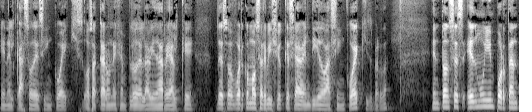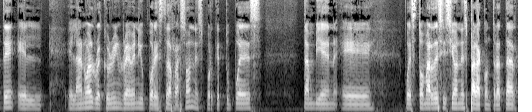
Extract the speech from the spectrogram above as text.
en el caso de 5X o sacar un ejemplo de la vida real que de software como servicio que se ha vendido a 5X, ¿verdad? Entonces es muy importante el, el annual recurring revenue por estas razones, porque tú puedes también eh, pues tomar decisiones para contratar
